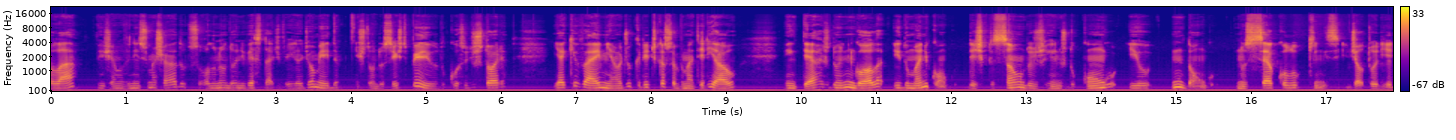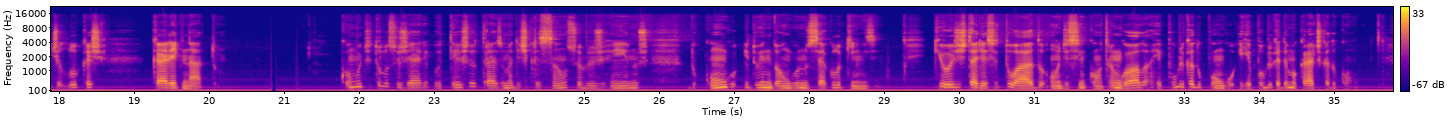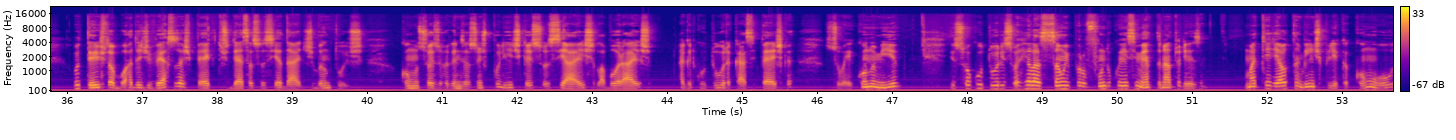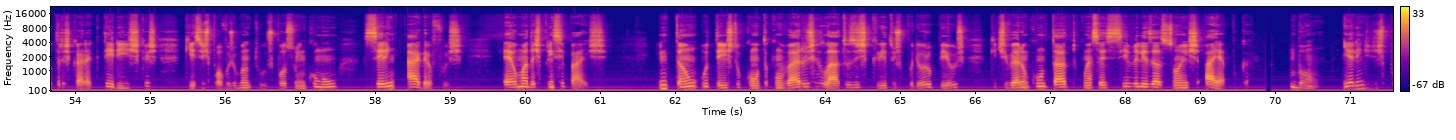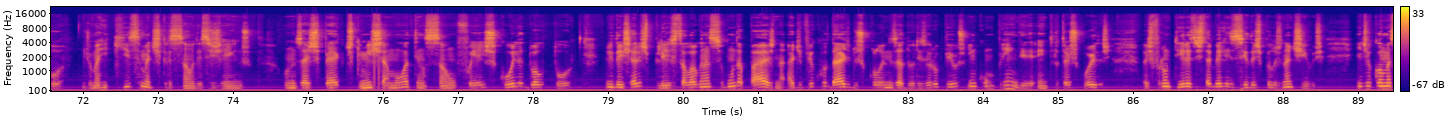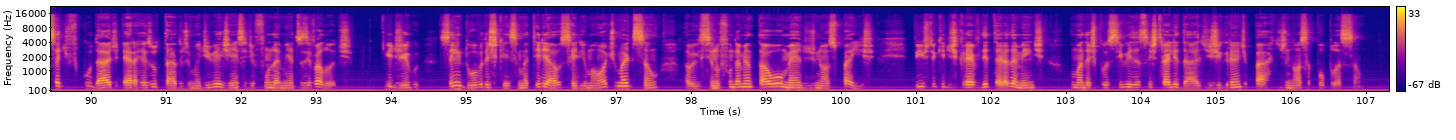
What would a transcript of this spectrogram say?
Olá, me chamo Vinícius Machado, sou aluno da Universidade Veiga de Almeida, estou no sexto período do curso de História e aqui vai minha audiocrítica sobre o material em terras do Angola e do Manicongo, descrição dos reinos do Congo e o Indongo, no século XV, de autoria de Lucas Caregnato. Como o título sugere, o texto traz uma descrição sobre os reinos do Congo e do Indongo no século XV que hoje estaria situado onde se encontra Angola, República do Congo e República Democrática do Congo. O texto aborda diversos aspectos dessa sociedade bantus, como suas organizações políticas, sociais, laborais, agricultura, caça e pesca, sua economia e sua cultura e sua relação e profundo conhecimento da natureza. O material também explica como outras características que esses povos bantus possuem em comum serem ágrafos é uma das principais. Então, o texto conta com vários relatos escritos por europeus que tiveram contato com essas civilizações à época. Bom, e além de dispor de uma riquíssima descrição desses reinos, um dos aspectos que me chamou a atenção foi a escolha do autor de deixar explícita logo na segunda página a dificuldade dos colonizadores europeus em compreender, entre outras coisas, as fronteiras estabelecidas pelos nativos e de como essa dificuldade era resultado de uma divergência de fundamentos e valores. E digo, sem dúvidas, que esse material seria uma ótima adição ao ensino fundamental ou médio de nosso país, visto que descreve detalhadamente uma das possíveis ancestralidades de grande parte de nossa população.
